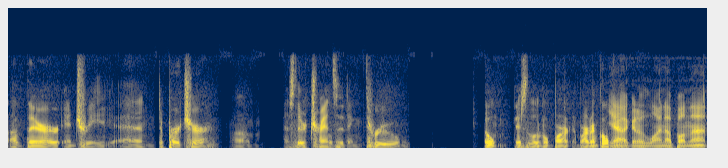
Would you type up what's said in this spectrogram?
of their entry and departure um, as they're transiting through. Oh, there's a little bar barnacle. Yeah, I'm gonna line up on that.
